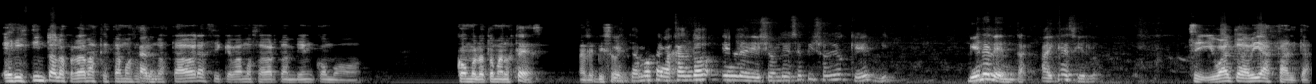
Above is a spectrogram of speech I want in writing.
es distinto a los programas que estamos Claro. haciendo hasta ahora, así que vamos a ver también cómo, cómo lo toman ustedes al Y episodio. estamos trabajando en la edición de ese episodio que vi- viene lenta, hay que decirlo. Sí, igual todavía falta.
